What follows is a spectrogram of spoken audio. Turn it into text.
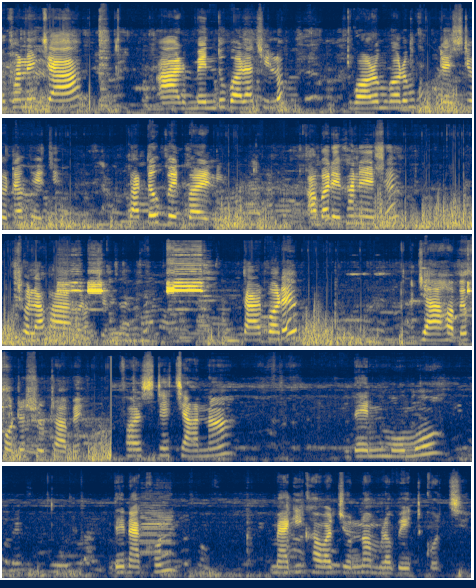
ওখানে চা আর মেন্দু বড়া ছিল। গরম গরম খুব টেস্টি ওটা খেয়েছি। তাতেও পেট ভরেনি। আবার এখানে এসে ছোলা খাওয়া হচ্ছে। তারপরে যা হবে ফটোশ্যুট হবে। ফার্স্টে চানা দেন মোমো দেন এখন ম্যাগি খাওয়ার জন্য আমরা ওয়েট করছি।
